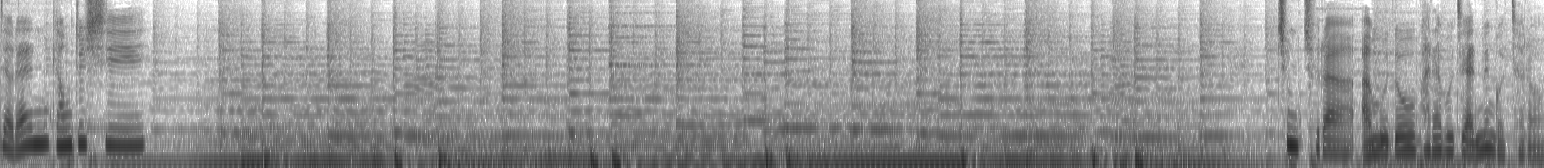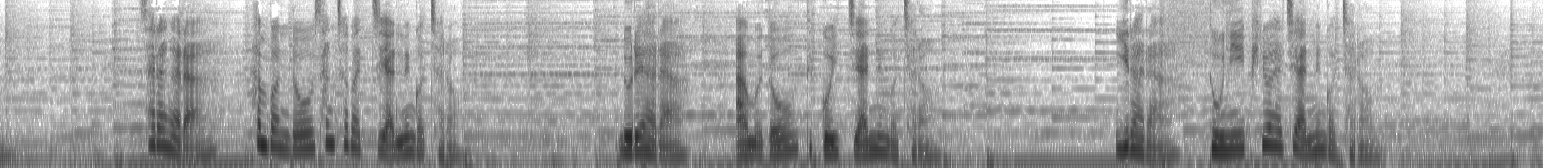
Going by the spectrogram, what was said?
친절한 경주 씨. 춤추라 아무도 바라보지 않는 것처럼 사랑하라 한 번도 상처받지 않는 것처럼 노래하라 아무도 듣고 있지 않는 것처럼 일하라 돈이 필요하지 않는 것처럼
